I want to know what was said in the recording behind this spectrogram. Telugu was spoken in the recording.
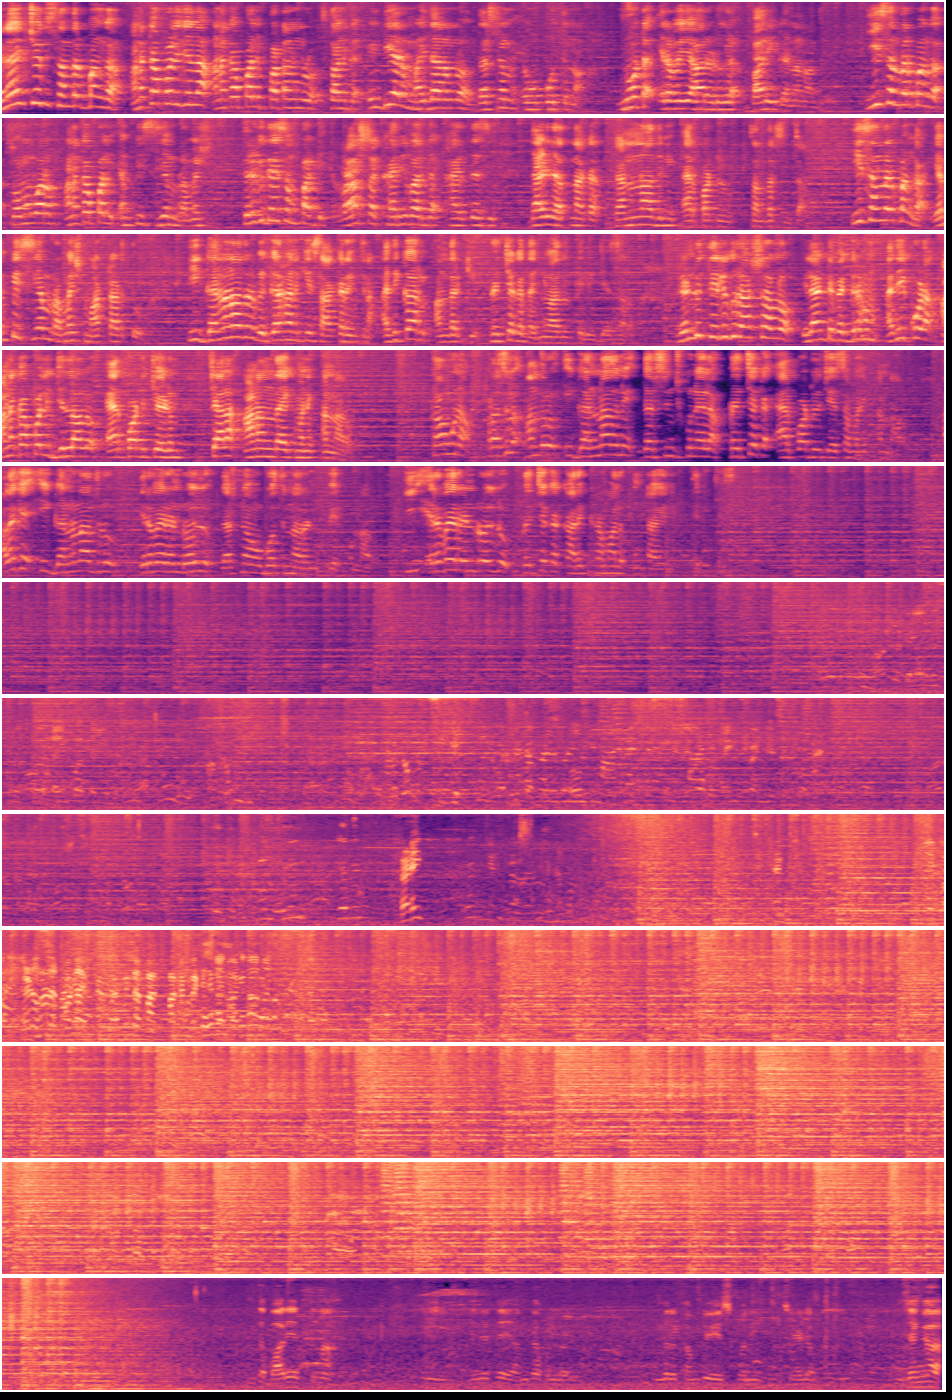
వినాయక చవితి సందర్భంగా అనకాపల్లి జిల్లా అనకాపల్లి పట్టణంలో స్థానిక ఎన్టీఆర్ మైదానంలో దర్శనం ఇవ్వబోతున్న నూట ఇరవై ఆరు అడుగుల భారీ గణనాథుడు ఈ సందర్భంగా సోమవారం Anakapalli MP CM Ramesh Telugu Desam party రాష్ట్ర కార్యవర్గ కార్యదర్శి దాడి రత్నాకర్ గణనాథుని ఏర్పాట్లను సందర్శించారు. ఈ సందర్భంగా ఎంపీ సీఎం రమేష్ మాట్లాడుతూ ఈ గణనాథుడు విగ్రహానికి సహకరించిన అధికారులు అందరికీ ప్రత్యేక ధన్యవాదాలు తెలియజేశారు. రెండు తెలుగు రాష్ట్రాల్లో ఇలాంటి విగ్రహం అది కూడా అనకాపల్లి జిల్లాలో ఏర్పాటు చేయడం చాలా ఆనందదాయకమని అన్నారు. కావున ప్రజలు అందరూ ఈ గణనాథుని దర్శించుకునేలా ప్రత్యేక ఏర్పాట్లు చేశామని అన్నారు. అలాగే ఈ గణనాథులు ఇరవై రెండు రోజులు దర్శనం అవ్వబోతున్నారని పేర్కొన్నారు. ఈ ఇరవై రెండు రోజులు ప్రత్యేక కార్యక్రమాలు ఉంటాయని తెలియజేశారు. ready madam sir photo sir పక్క- పక్కన పెట్టి ఈ ఏదైతే అనకాపల్లిలో అందరూ కమిటీ వేసుకొని చేయడం నిజంగా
